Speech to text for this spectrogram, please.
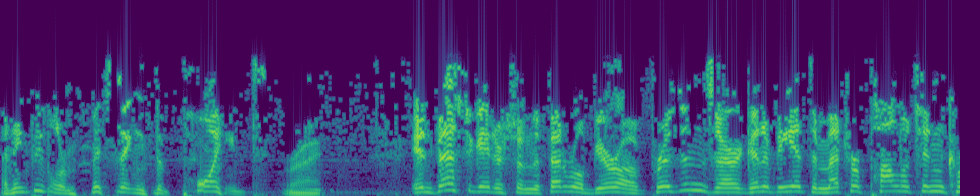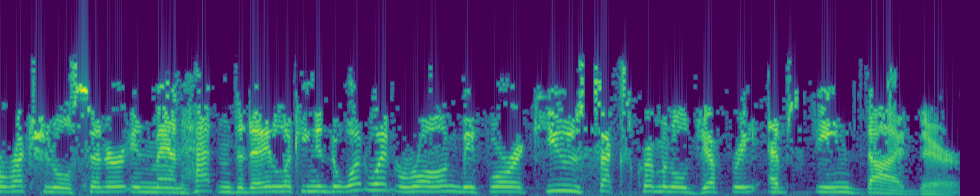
I think people are missing the point. Right. Investigators from the Federal Bureau of Prisons are going to be at the Metropolitan Correctional Center in Manhattan today looking into what went wrong before accused sex criminal Jeffrey Epstein died there.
